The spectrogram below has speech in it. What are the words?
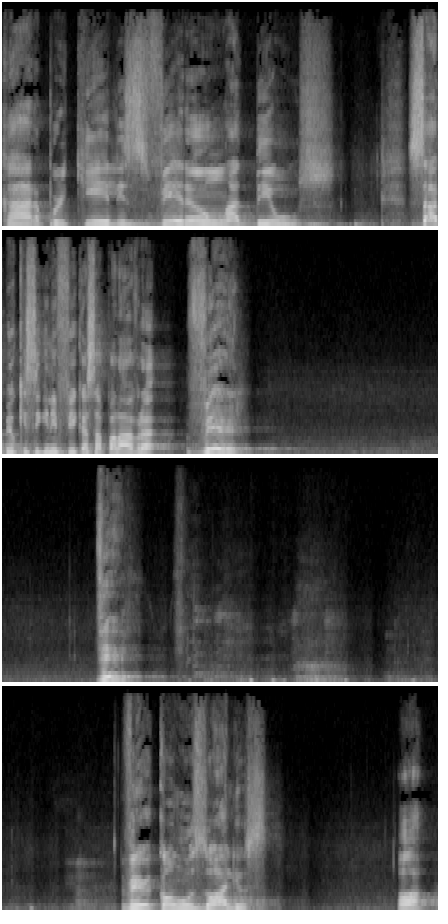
Cara, porque eles verão a Deus. Sabe o que significa essa palavra ver? Ver. Ver com os olhos. Ó.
